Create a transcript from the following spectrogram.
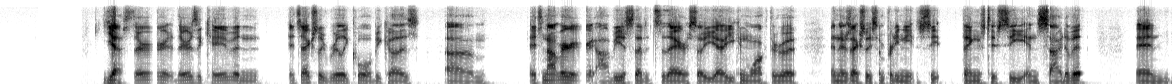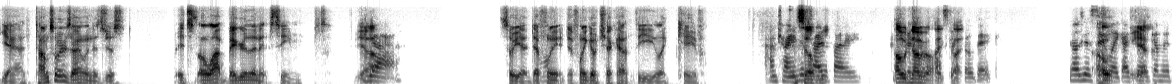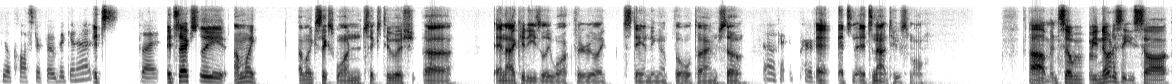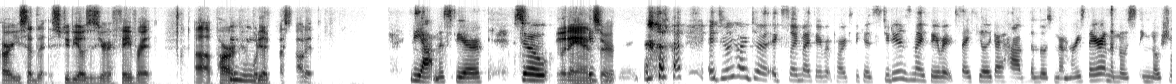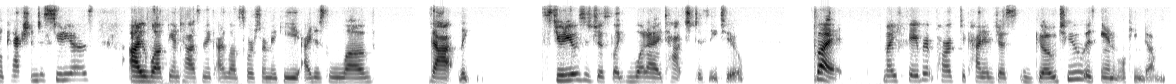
Yes, there there is a cave and it's actually really cool because um it's not very obvious that it's there. So yeah, you can walk through it and there's actually some pretty neat see- things to see inside of it. And yeah, Tom Sawyer's Island is just it's a lot bigger than it seems. Yeah. yeah. So yeah, definitely definitely go check out the like cave. I'm trying And to so decide we- if I. Oh, gonna no, feel go ahead, claustrophobic. No, I was gonna say Oh, like I feel yeah. like I'm gonna feel claustrophobic in it, It's but it's actually I'm like I'm like six one, six two ish, uh, and I could easily walk through like standing up the whole time. So okay, perfect. it's it's not too small. Um, and so we noticed that you saw, or you said that Studios is your favorite uh, park. Mhm. What do you like best about it? The atmosphere. So Good it's, answer. it's really hard to explain my favorite parks because studios is my favorite because I feel like I have the most memories there and the most emotional connection to studios. I love Fantasmic. I love Sorcerer Mickey. I just love that like studios is just like what I attach Disney to. But my favorite park to kind of just go to is Animal Kingdom.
